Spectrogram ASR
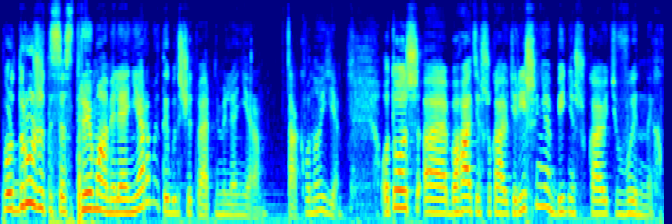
Подружитися з трьома мільйонерами, ти будеш четвертим мільйонером. Так, воно і є. Отож, е, багаті шукають рішення, бідні шукають винних.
